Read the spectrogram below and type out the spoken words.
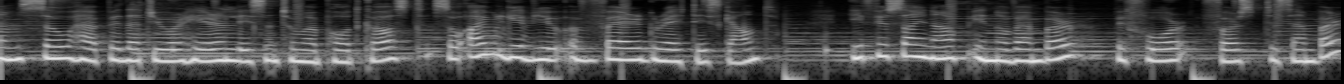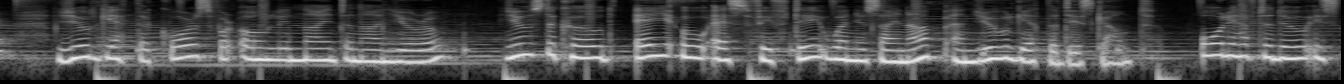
am so happy that you are here and listen to my podcast, so I will give you a very great discount. If you sign up in November before 1st December, you'll get the course for only 99 euro. Use the code AOS50 when you sign up and you will get the discount. All you have to do is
